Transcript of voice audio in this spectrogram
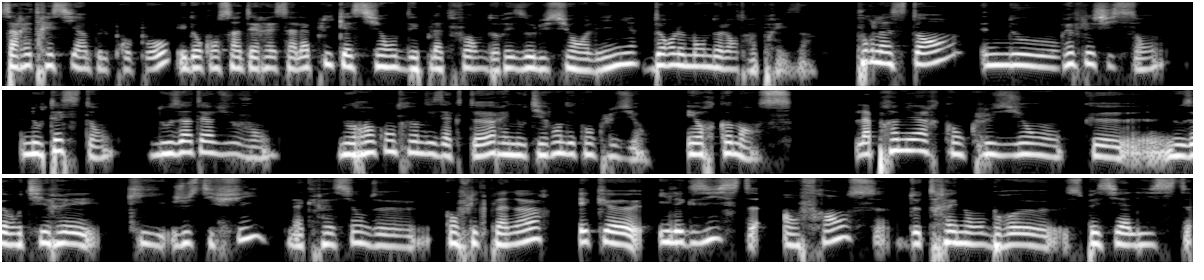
Ça rétrécit un peu le propos et donc on s'intéresse à l'application des plateformes de résolution en ligne dans le monde de l'entreprise. Pour l'instant, nous réfléchissons, nous testons, nous interviewons, nous rencontrons des acteurs et nous tirons des conclusions. Et on recommence. La première conclusion que nous avons tirée qui justifie la création de Conflict Planner est qu'il existe en France de très nombreux spécialistes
